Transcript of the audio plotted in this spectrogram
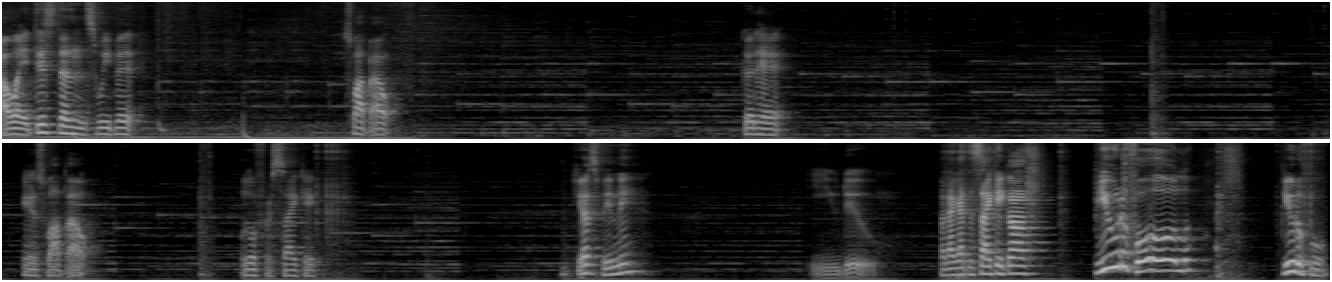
Oh wait, this doesn't sweep it. Swap out. Good hit. You're gonna swap out. We'll go for a psychic. Do you outspeed me? You do. But I got the psychic off. Beautiful! Beautiful.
